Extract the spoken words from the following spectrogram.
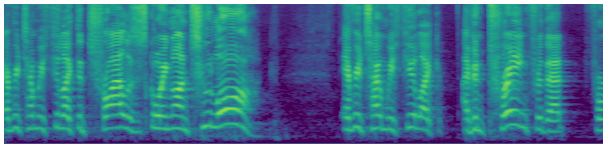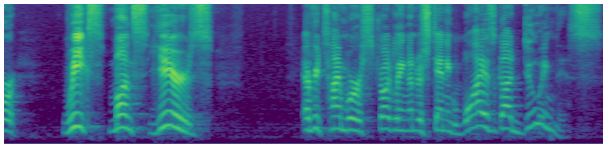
every time we feel like the trial is just going on too long, every time we feel like I've been praying for that for weeks, months, years, every time we're struggling understanding why is God doing this?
